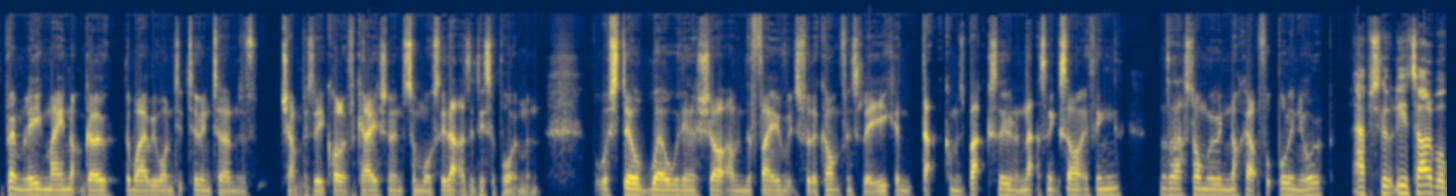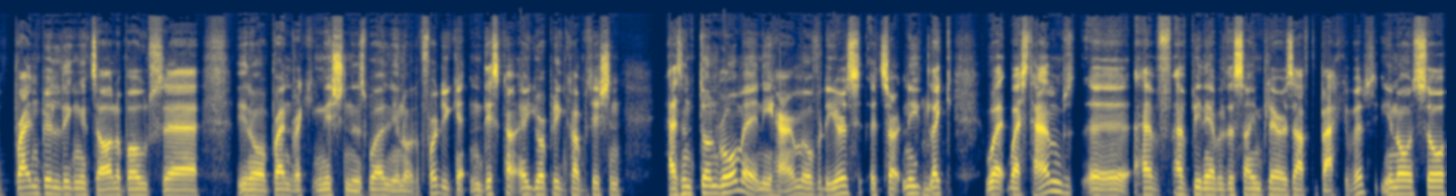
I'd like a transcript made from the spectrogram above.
The Premier League may not go the way we want it to in terms of Champions League qualification, and some will see that as a disappointment. But we're still well within a shot on the favourites for the Conference League, and that comes back soon, and that's an exciting thing. The last time we were in knockout football in Europe. Absolutely, it's all about brand building. It's all about uh, you know brand recognition as well. You know, the further you get in this uh, European competition, hasn't done Roma any harm over the years. It's certainly mm. like West Ham uh, have have been able to sign players off the back of it, you know. So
